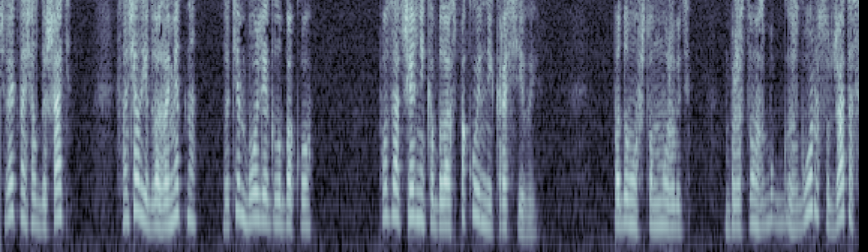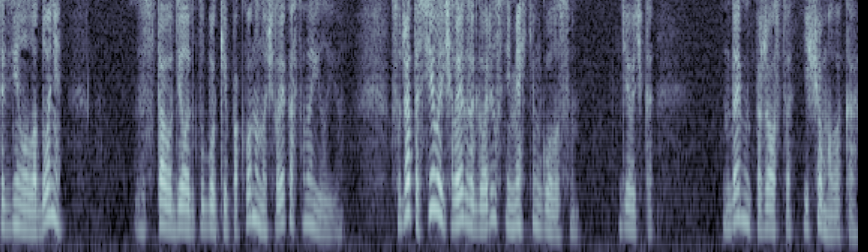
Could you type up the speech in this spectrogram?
Человек начал дышать, сначала едва заметно, затем более глубоко. Поза отшельника была спокойной и красивой. Подумав, что он может быть божеством с гор, Суджата соединила ладони, стала делать глубокие поклоны, но человек остановил ее. Суджата села, и человек заговорил с ней мягким голосом. «Девочка, дай мне, пожалуйста, еще молока».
